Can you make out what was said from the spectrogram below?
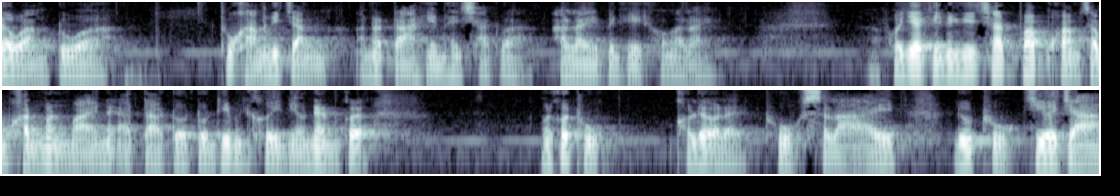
ระหว่างตัวทุกขังนิจังอนัตตาเห็นให้ชัดว่าอะไรเป็นเหตุของอะไรพอแยกเห็นอย่างนี้ชัดปั๊บความสำคัญมั่นหมายในอัตตาตัวตนที่มันเคยเหนียวแน่นมันก็มันก็ถูกเขาเรียกอะไร ถูกสลายหรือถูกเจือจาง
